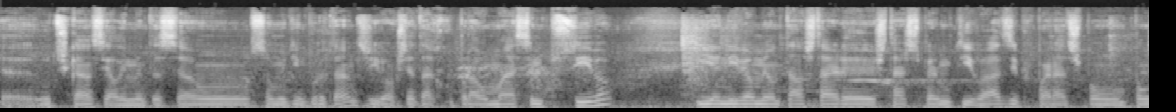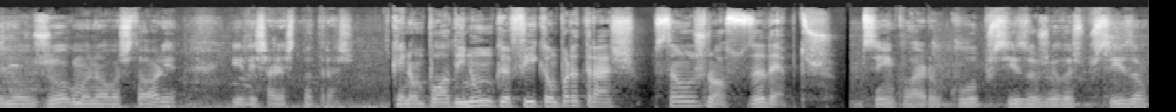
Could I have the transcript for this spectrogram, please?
eh, o descanso e a alimentação são muito importantes e vamos tentar recuperar o máximo possível e a nível mental estar, estar super motivados e preparados para um, para um novo jogo, uma nova história e deixar este para trás. Quem não pode e nunca ficam para trás são os nossos adeptos. Sim, claro, o clube precisa, os jogadores precisam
